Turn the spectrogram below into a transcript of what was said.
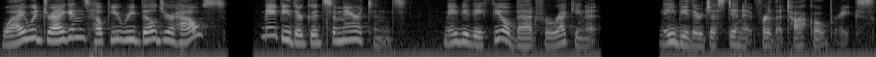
Why would dragons help you rebuild your house? Maybe they're good Samaritans. Maybe they feel bad for wrecking it. Maybe they're just in it for the taco breaks.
